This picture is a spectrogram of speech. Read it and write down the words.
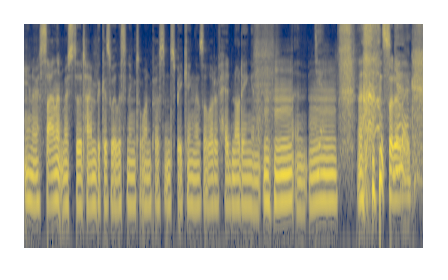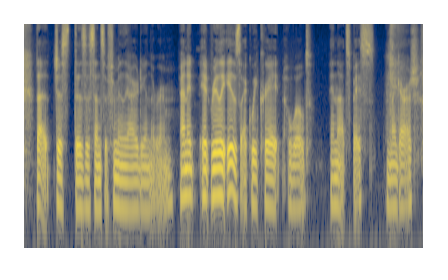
you know, silent most of the time because we're listening to one person speaking, there's a lot of head nodding and mm-hmm and mm. It's sort of Yeah. like that just, there's a sense of familiarity in the room. And it, it really is like we create a world in that space in my garage.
